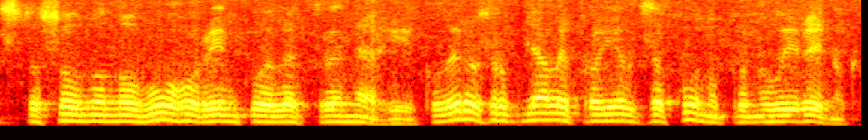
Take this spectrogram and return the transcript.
стосовно нового ринку електроенергії. Коли розробляли проєкт закону про новий ринок,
